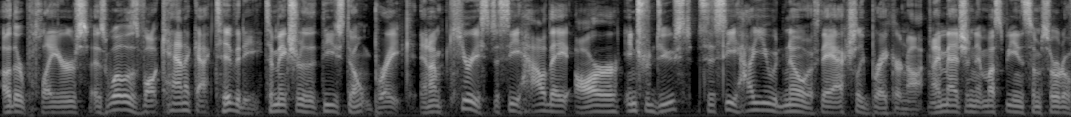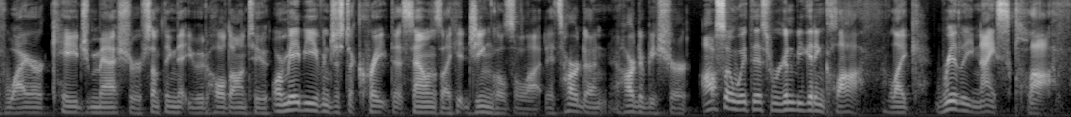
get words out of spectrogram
other players, as well as volcanic activity to make sure that these don't break. And I'm curious to see how they are introduced to see how you would know if they actually break or not. I imagine it must be in some sort of wire cage mesh or something that you would hold onto, or maybe even just a crate that sounds like it jingles a lot. It's hard to hard to be sure. Also with this, we're going to be getting cloth, like really nice cloth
